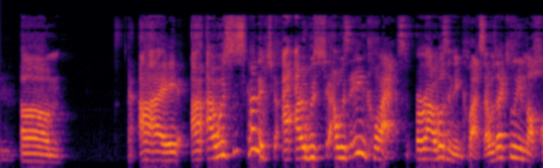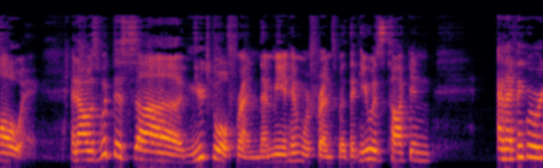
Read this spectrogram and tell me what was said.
Mm. Um, I, I I was just kind of I, I was I was in class or I wasn't in class. I was actually in the hallway, and I was with this uh, mutual friend that me and him were friends with, and he was talking. And I think we were,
